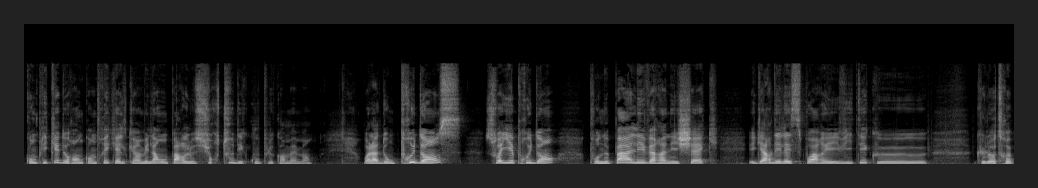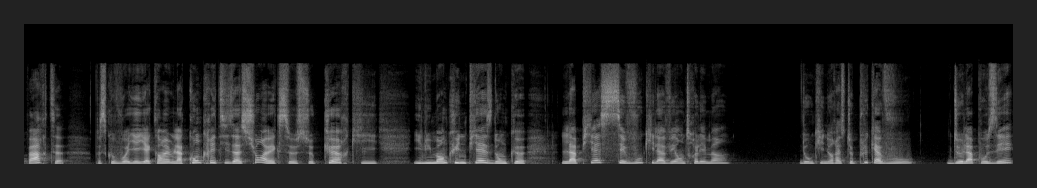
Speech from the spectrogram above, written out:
compliqué de rencontrer quelqu'un. Mais là, on parle surtout des couples quand même. Hein. Voilà, donc prudence, Soyez prudent pour ne pas aller vers un échec et garder l'espoir et éviter que, que l'autre parte. Parce que vous voyez, il y a quand même la concrétisation avec ce, cœur qui... Il lui manque une pièce, donc euh, la pièce, c'est vous qui l'avez entre les mains. Donc il ne reste plus qu'à vous de la poser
